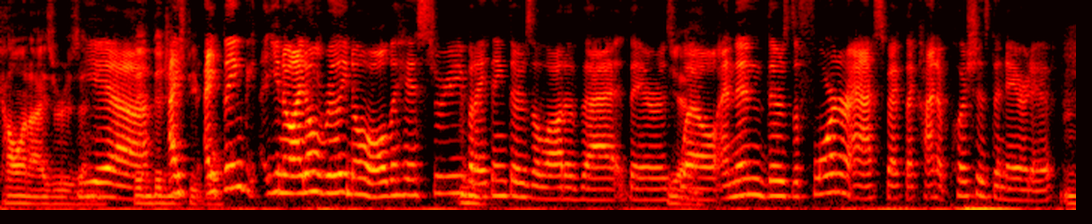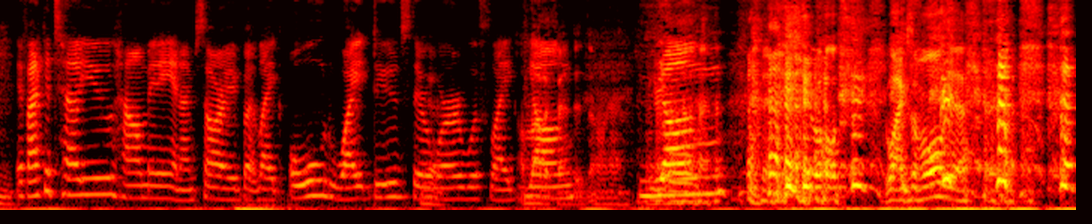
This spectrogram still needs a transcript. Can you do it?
colonizers and the yeah indigenous I, people. I think you know i don't really know all the history but i think there's a lot of that there as Mm-hmm. Yeah. well and then there's the foreigner aspect that kind of pushes the narrative Mm. if i could tell you how many and i'm sorry but like old white dudes there Yeah. were with like I'm not young offended though. young wax them old, yeah.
